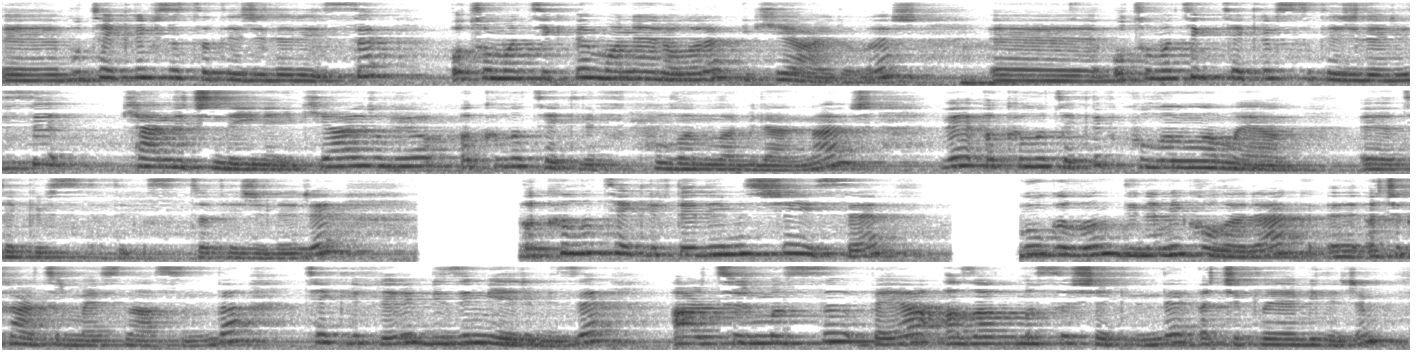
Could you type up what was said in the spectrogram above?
E, bu teklif stratejileri ise otomatik ve manuel olarak ikiye ayrılır. E, otomatik teklif stratejileri ise kendi içinde yine ikiye ayrılıyor. Akıllı teklif kullanılabilenler ve akıllı teklif kullanılamayan e, teklif stratejileri. Akıllı teklif dediğimiz şey ise Google'ın dinamik olarak e, açık artırma esnasında teklifleri bizim yerimize artırması veya azaltması şeklinde açıklayabilirim.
